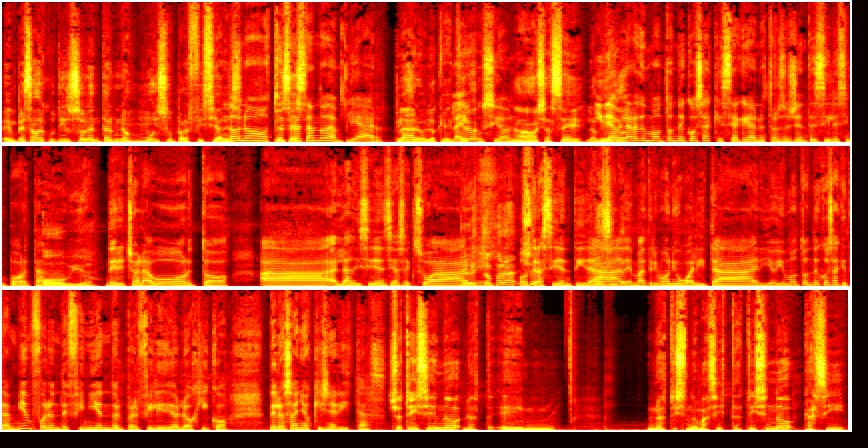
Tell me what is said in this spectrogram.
empezamos a discutir solo en términos muy superficiales. no, no, estoy Entonces, tratando de ampliar. Claro, lo que la quiero- discusión. No, ya sé. lo Y que de digo- hablar de un montón de cosas que sé que a nuestros oyentes sí les importan. Obvio. Derecho al aborto, a las disidencias sexuales, Pero esto, pará, yo- otras identidades, ent- matrimonio igualitario y un montón de cosas que también fueron definiendo el perfil ideológico de los años kirchneristas. Yo estoy diciendo, no estoy- eh, No estoy siendo masista, estoy siendo casi.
